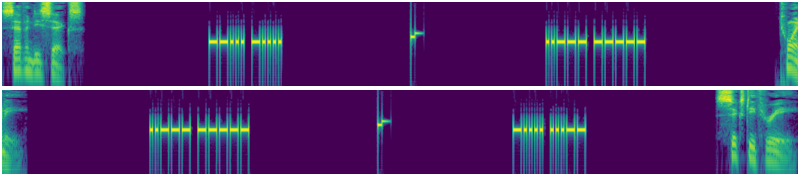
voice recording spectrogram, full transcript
76. 20. 63.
